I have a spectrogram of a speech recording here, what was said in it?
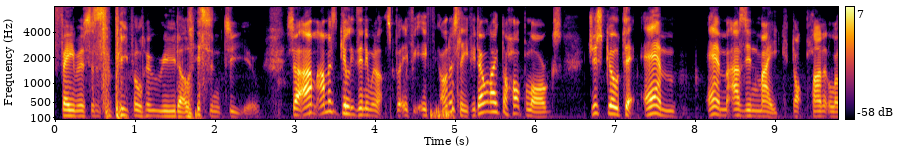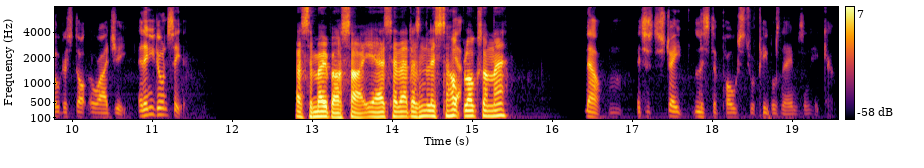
famous as the people who read or listen to you. So I'm I'm as guilty as anyone else. But if if honestly, if you don't like the hot blogs, just go to m m as in Mike dot planetlotus.org, and then you don't see it. That's the mobile site, yeah. So that doesn't list the hot yeah. blogs on there. No, mm, it's just a straight list of posts with people's names and hit counts.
